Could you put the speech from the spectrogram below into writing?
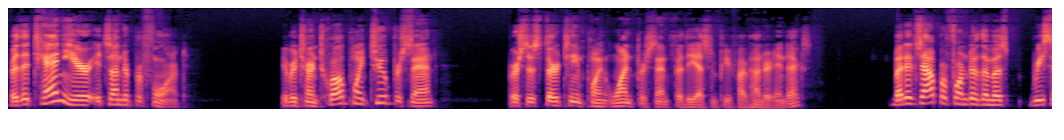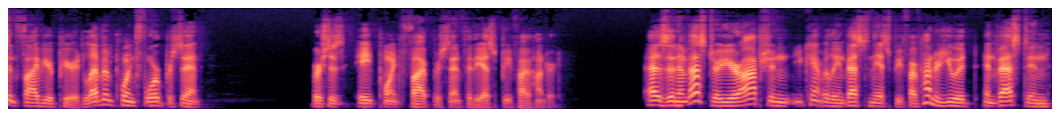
For the 10 year, it's underperformed. It returned 12.2% versus 13.1% for the S&P 500 index. But it's outperformed over the most recent 5-year period, 11.4% versus 8.5% for the S&P 500. As an investor, your option, you can't really invest in the S&P 500. You would invest in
